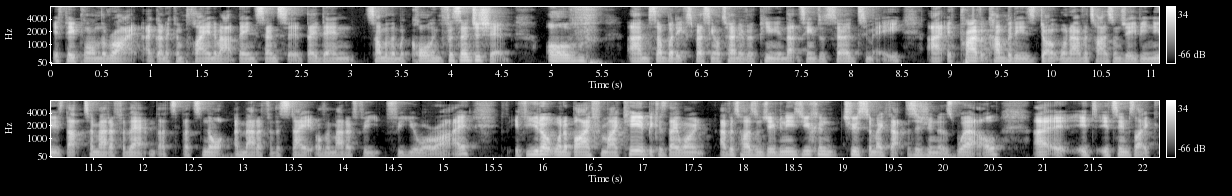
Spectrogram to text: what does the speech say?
if people on the right are going to complain about being censored, they then some of them are calling for censorship of um, somebody expressing alternative opinion. That seems absurd to me. Uh, if private companies don't want to advertise on GB News, that's a matter for them. That's that's not a matter for the state or the matter for for you or I. If you don't want to buy from IKEA because they won't advertise on GB News, you can choose to make that decision as well. Uh, it, it, it seems like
